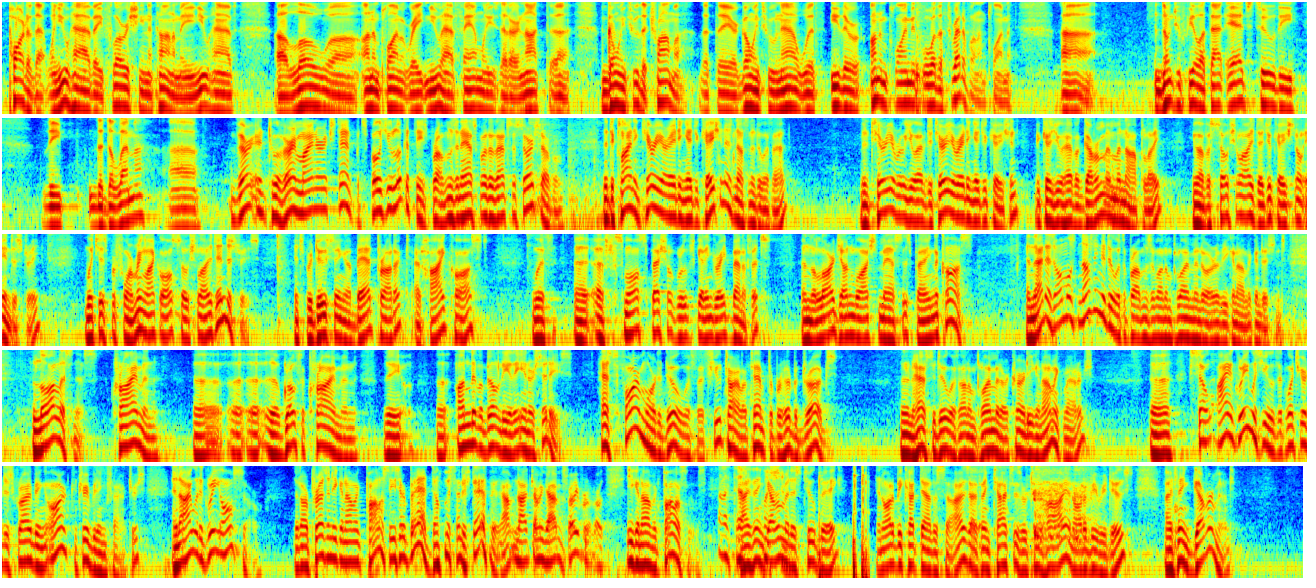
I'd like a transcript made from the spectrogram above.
part of that? When you have a flourishing economy and you have a low uh, unemployment rate and you have families that are not uh, going through the trauma that they are going through now with either unemployment or the threat of unemployment, uh, don't you feel that that adds to the, the, the dilemma? Uh, Very, to a very minor extent, but suppose you look at these problems and ask whether that's the source of them. The declining, deteriorating education has nothing to do with that. Deterior- you have deteriorating education because you have a government monopoly, you have a socialized educational industry, which is performing like all socialized industries. It's producing a bad product at high cost with uh, uh, small special groups getting great benefits and the large unwashed masses paying the costs. And that has almost nothing to do with the problems of unemployment or of economic conditions. Lawlessness, crime and uh, uh, uh, the growth of crime and the uh, unlivability of the inner cities has far more to do with a futile attempt to prohibit drugs than it has to do with unemployment or current economic matters. Uh, so I agree with you that what you're describing are contributing factors, and I would agree also that our present economic policies are bad. Don't misunderstand me. I'm not coming out in favor of those economic policies. I'd like I think government is too big and ought to be cut down to size. I think taxes are too high and ought to be reduced. I think government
